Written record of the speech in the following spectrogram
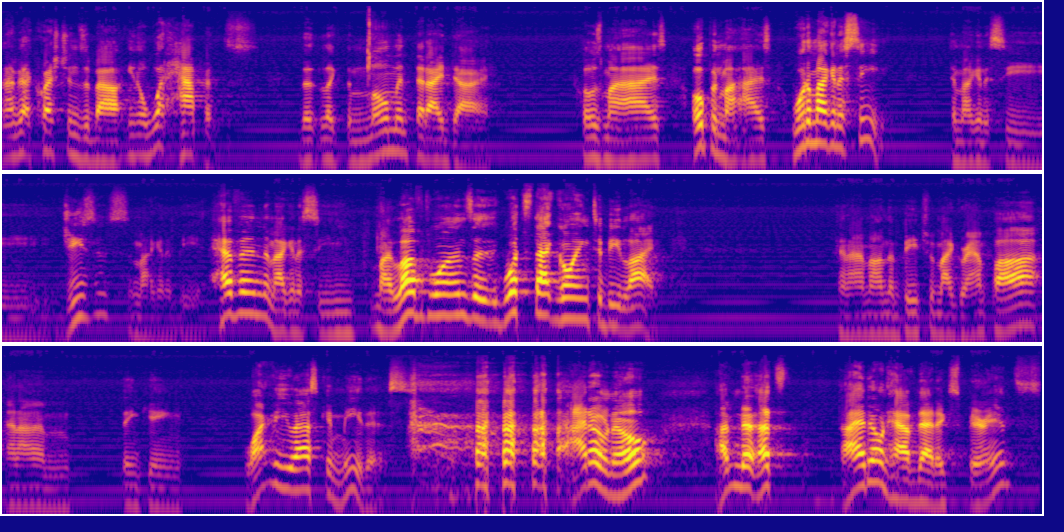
And I've got questions about, you know, what happens? The, like the moment that I die, close my eyes, open my eyes, what am I going to see? Am I going to see Jesus? Am I going to be in heaven? Am I going to see my loved ones? What's that going to be like? And I'm on the beach with my grandpa, and I'm thinking, why are you asking me this? I don't know. I've that's, I don't have that experience,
